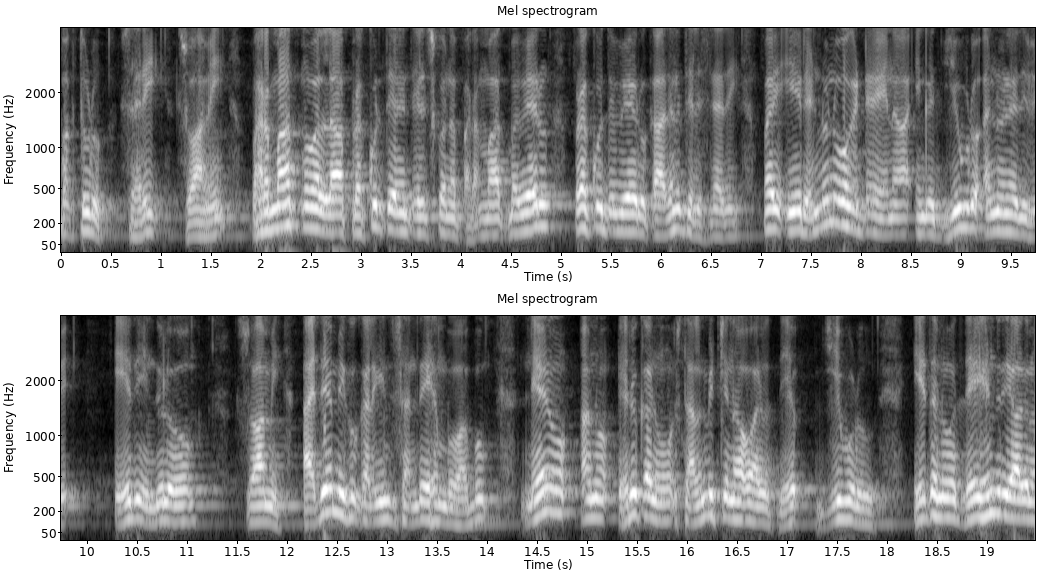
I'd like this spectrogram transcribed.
భక్తుడు సరి స్వామి పరమాత్మ వల్ల ప్రకృతి అని తెలుసుకున్న పరమాత్మ వేరు ప్రకృతి వేరు కాదని తెలిసినది. మరి ఈ రెండును ఒకటే అయినా ఇంక జీవుడు అనునేది ఏది ఇందులో? స్వామి అదే మీకు కలిగించే సందేహం బాబు. నేను అను ఎరుకను స్థలమిచ్చిన వారు దేవు జీవుడు. ఇతను దేహేంద్రియాదుల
